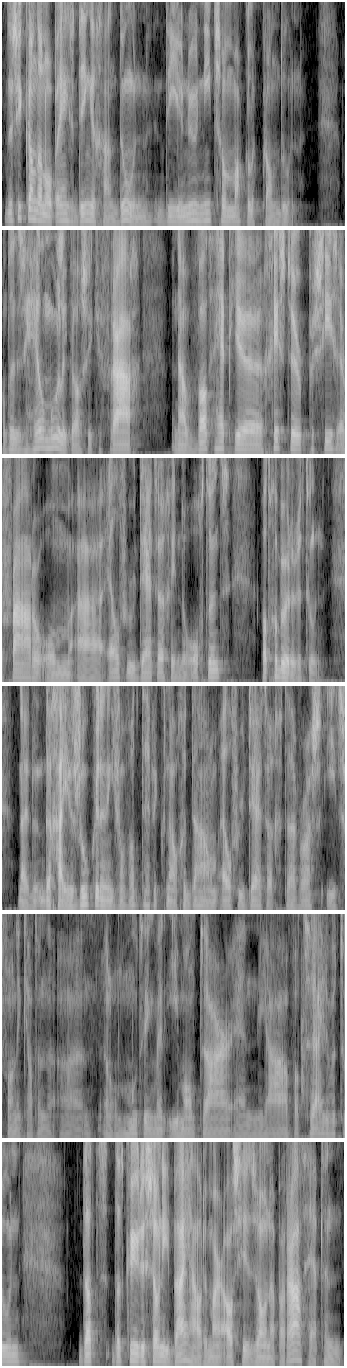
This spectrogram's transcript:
Dus je kan dan opeens dingen gaan doen die je nu niet zo makkelijk kan doen. Want het is heel moeilijk als ik je vraag, nou, wat heb je gisteren precies ervaren om uh, eh, 11 uur 30 in de ochtend? Wat gebeurde er toen? Nou, dan ga je zoeken en denk je van, wat heb ik nou gedaan om 11 uur 30? Daar was iets van, ik had een, uh, een ontmoeting met iemand daar en ja, wat zeiden we toen? Dat, dat kun je dus zo niet bijhouden, maar als je zo'n apparaat hebt en,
